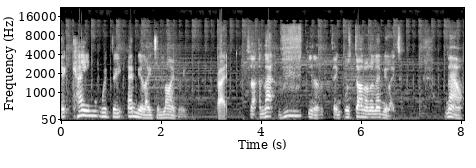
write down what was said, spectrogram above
it came with the emulator library. right. So, and that, you know, thing was done on an emulator. Now,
